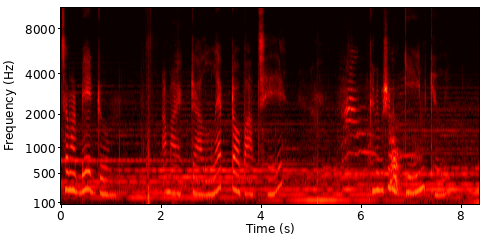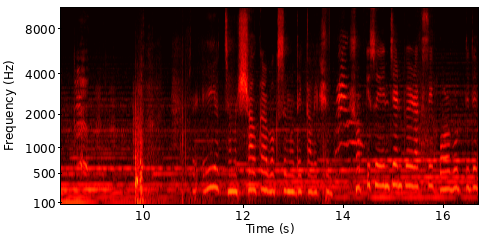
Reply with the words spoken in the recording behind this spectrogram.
হচ্ছে আমার বেডরুম। আমার একটা ল্যাপটপ আছে। এখানে বসে আমি গেম খেলি। এই হচ্ছে আমার শালকার বক্সের মধ্যে কালেকশন সব কিছু এনচেন্ট করে রাখছি পরবর্তীতে।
